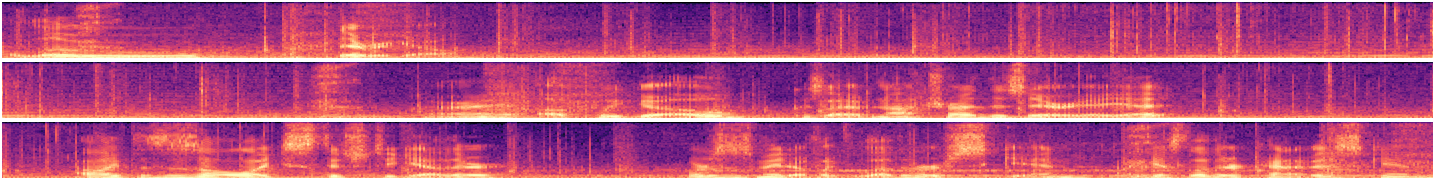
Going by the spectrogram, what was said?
Hello? There we go. Alright, up we go, because I have not tried this area yet. I like this is all like stitched together. What is this made of? Like leather or skin? I guess leather kind of is skin.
